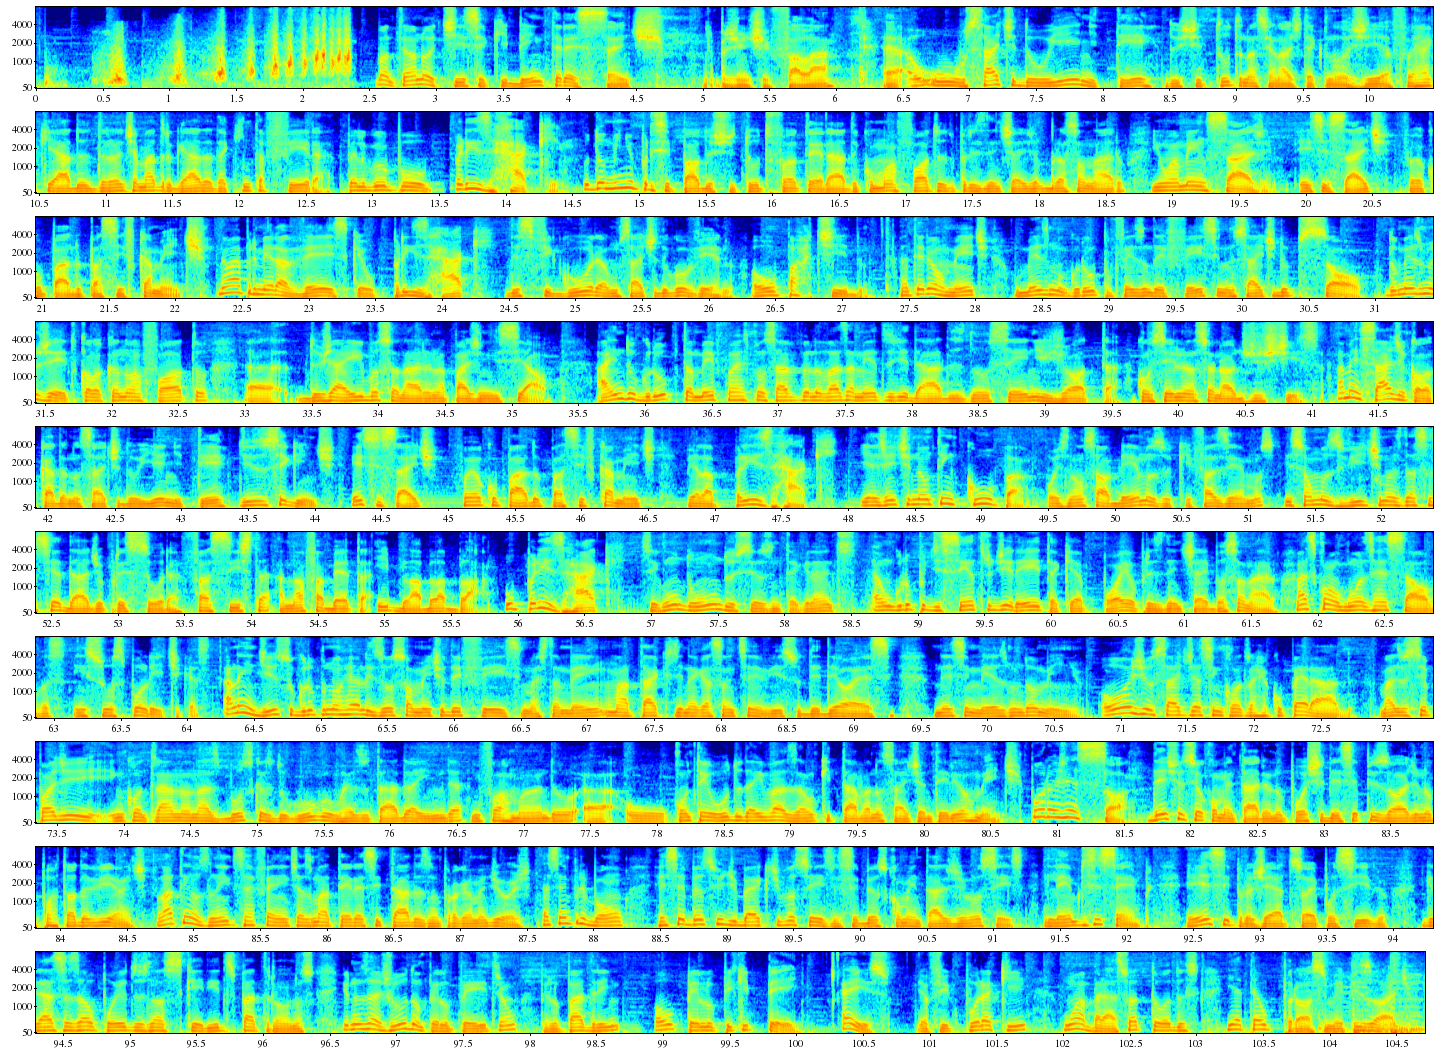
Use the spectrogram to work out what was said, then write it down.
Bom, tem uma notícia aqui bem interessante para a gente falar. É, o site do INT, do Instituto Nacional de Tecnologia, foi hackeado durante a madrugada da quinta-feira pelo grupo PrisHack. O domínio principal do instituto foi alterado com uma foto do presidente Jair Bolsonaro e uma mensagem. Esse site foi ocupado pacificamente. Não é a primeira vez que o PrisHack desfigura um site do governo ou partido. Anteriormente, o mesmo grupo fez um deface no site do PSOL. Do mesmo jeito, colocando uma foto uh, do Jair Bolsonaro na página inicial. Ainda o grupo também foi responsável pelo vazamento de dados no CNJ, Conselho Nacional de Justiça. A mensagem colocada no site do INT diz o seguinte: esse site foi ocupado pacificamente pela PrisHack, e a gente não tem culpa, pois não sabemos o que fazemos e somos vítimas da sociedade opressora, fascista, analfabeta e blá blá blá. O PrisHack, segundo um dos seus integrantes, é um grupo de centro-direita que apoia o presidente Jair Bolsonaro, mas com algumas ressalvas em suas políticas. Além disso, o grupo não realizou somente o deface, mas também um ataque de negação de serviço, DDoS, nesse mesmo domínio. Hoje o site já se encontra recuperado, mas você pode encontrar nas buscas do Google o resultado ainda informando uh, o conteúdo da invasão que estava no site anteriormente. Por hoje é só. Deixe o seu comentário no post desse episódio no Portal Deviante. Lá tem os links referentes às matérias citadas no programa de hoje. É sempre bom receber os feedbacks de vocês, receber os comentários de vocês. E lembre-se sempre, esse projeto só é possível graças ao apoio dos nossos queridos patronos que nos ajudam pelo Patreon, pelo Padrim ou pelo PicPay. É isso. Eu fico por aqui. Um abraço a todos e até o próximo episódio.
